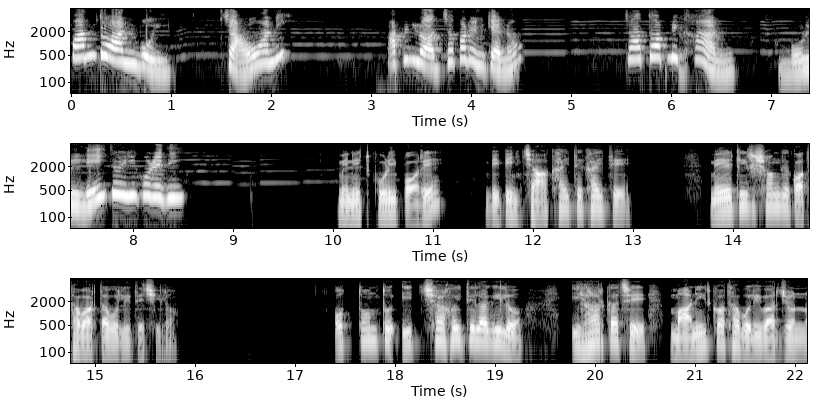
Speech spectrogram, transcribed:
পান তো আনবই চাও আনি? আপনি লজ্জা করেন কেন? চা তো আপনি খান বললেই তৈরি করে দিই। মিনিট কুড়ি পরে বিপিন চা খাইতে খাইতে মেয়েটির সঙ্গে কথাবার্তা বলিতেছিল। অত্যন্ত ইচ্ছা হইতে লাগিল ইহার কাছে মানির কথা বলিবার জন্য।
